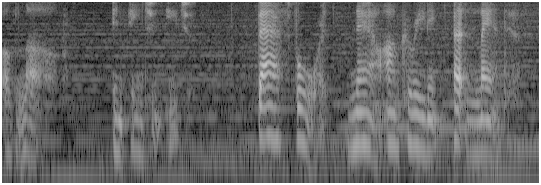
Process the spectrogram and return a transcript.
of love in ancient Egypt. Fast forward, now I'm creating Atlantis.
